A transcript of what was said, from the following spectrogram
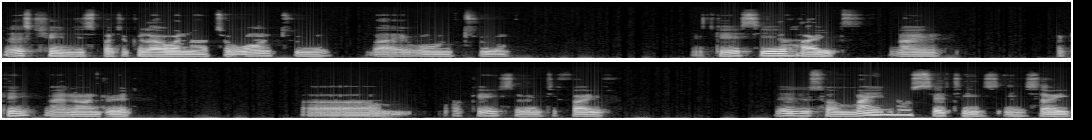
Let's change this particular one now to one two by one two. Okay sill height nine okay 900 um okay 75 let's do some minor settings inside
